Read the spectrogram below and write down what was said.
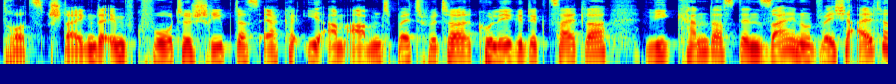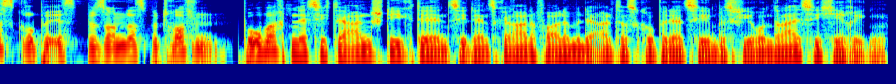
Trotz steigender Impfquote schrieb das RKI am Abend bei Twitter. Kollege Dick Zeitler, wie kann das denn sein und welche Altersgruppe ist besonders betroffen? Beobachten lässt sich der Anstieg der Inzidenz gerade vor allem in der Altersgruppe der 10- bis 34-Jährigen.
